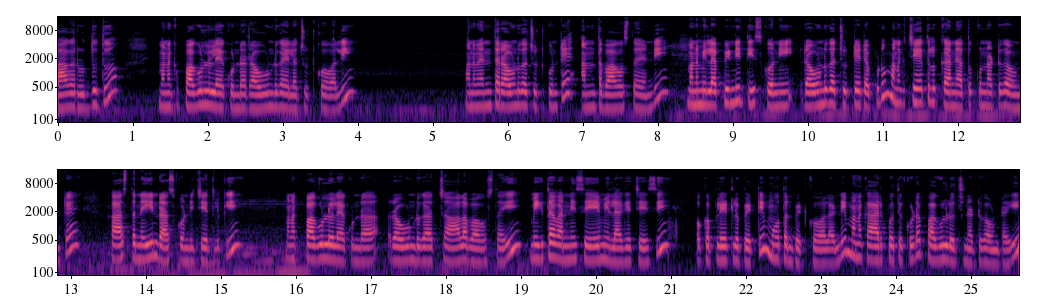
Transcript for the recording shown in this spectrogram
బాగా రుద్దుతూ మనకు పగుళ్ళు లేకుండా రౌండ్గా ఇలా చుట్టుకోవాలి. మనం ఎంత రౌండ్గా చుట్టుకుంటే అంత బాగా వస్తాయండి. మనం ఇలా పిండి తీసుకొని రౌండ్గా చుట్టేటప్పుడు మనకు చేతులకు కానీ అతుక్కున్నట్టుగా ఉంటే కాస్త నెయ్యిని రాసుకోండి చేతులకి. మనకు పగుళ్ళు లేకుండా రౌండ్గా చాలా బాగా వస్తాయి మిగతావన్నీ సేమ్ ఇలాగే చేసి ఒక ప్లేట్లో పెట్టి మూతను పెట్టుకోవాలండి. మనకు ఆరిపోతే కూడా పగుళ్ళు వచ్చినట్టుగా ఉంటాయి.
